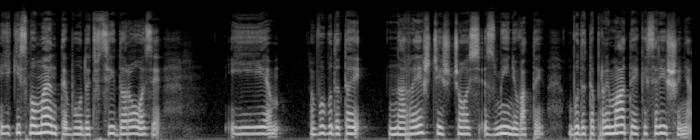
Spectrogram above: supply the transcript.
Якісь моменти будуть в цій дорозі, і ви будете нарешті щось змінювати, будете приймати якесь рішення.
